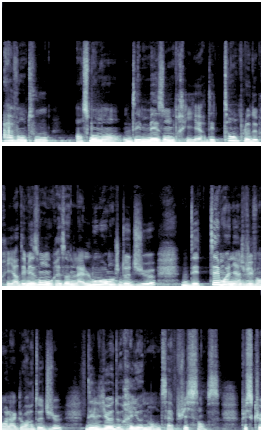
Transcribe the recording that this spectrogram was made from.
avant tout en ce moment des maisons de prière, des temples de prière, des maisons où résonne la louange de Dieu, des témoignages vivants à la gloire de Dieu, des lieux de rayonnement de sa puissance, puisque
